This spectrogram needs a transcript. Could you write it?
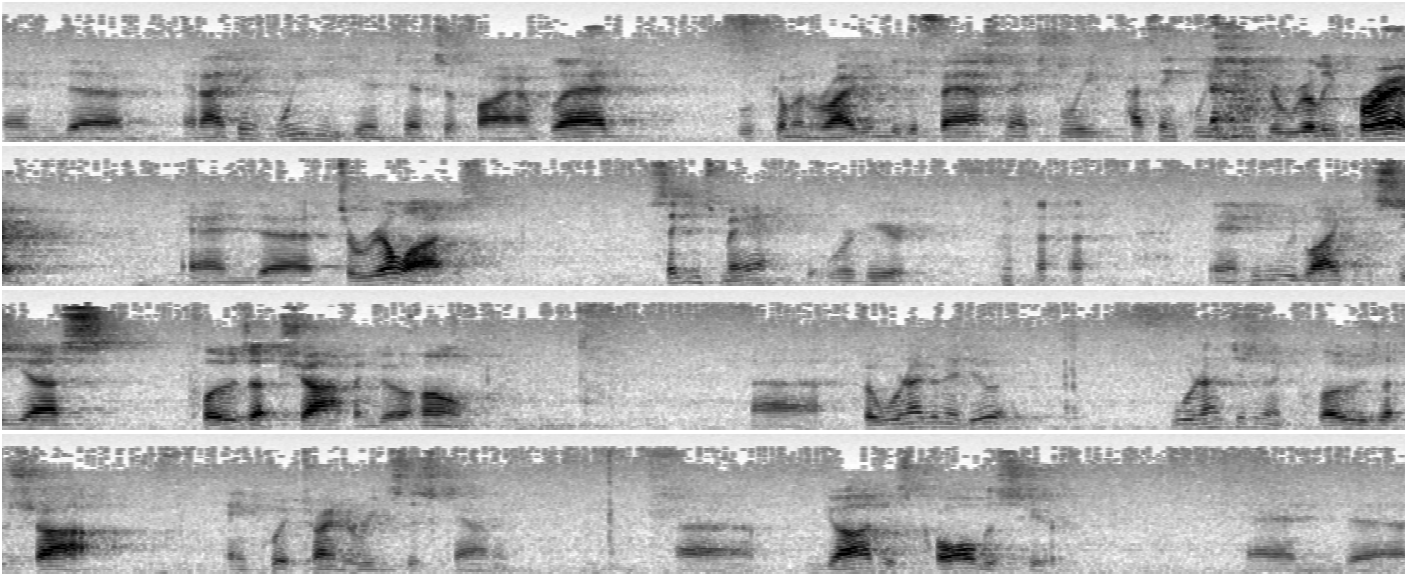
and, uh, and I think we need to intensify. I'm glad we're coming right into the fast next week. I think we need to really pray and uh, to realize Satan's mad that we're here. and he would like to see us close up shop and go home. Uh, but we're not going to do it. We're not just going to close up shop and quit trying to reach this county. Uh, God has called us here. And, uh,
